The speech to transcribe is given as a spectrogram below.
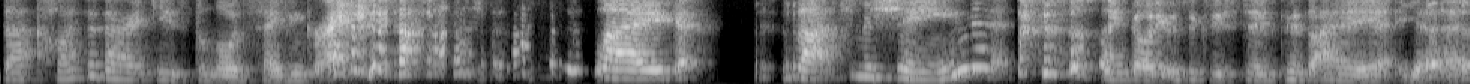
that hyperbaric is the lord's saving grace like that machine thank god it was existed because i yeah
